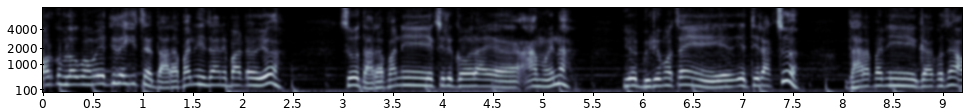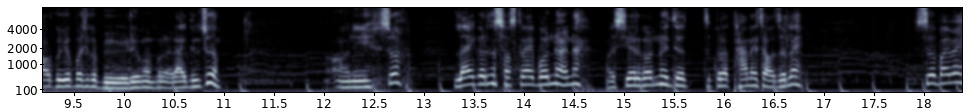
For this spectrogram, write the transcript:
अर्को भ्लगमा अब यतिदेखि चाहिँ धारापानी जाने बाटो हो यो। सो धारापानी एकचोटि गएर आऊँ होइन। यो भिडियोमा चाहिँ यति राख्छु। धारापानी गएको चाहिँ अर्को यो पछिको भिडियोमा राखिदिन्छु। अनि सो लाइक गर्नु सब्सक्राइब गर्नु होइन? सेयर गर्नु त्यो कुरा थाहा नै छ हजुरलाई। सो बाई बाई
